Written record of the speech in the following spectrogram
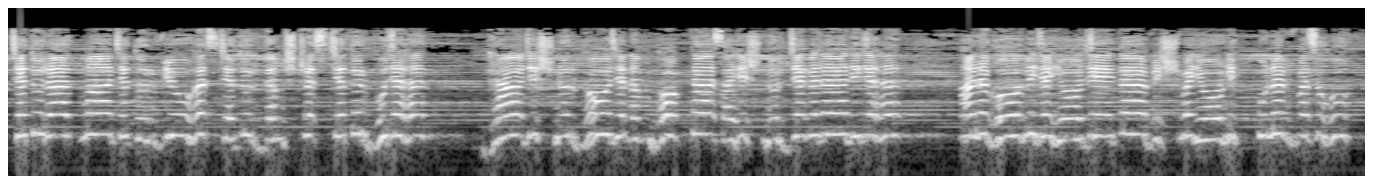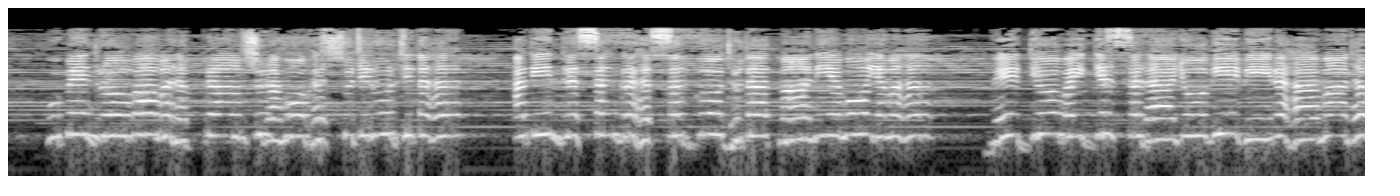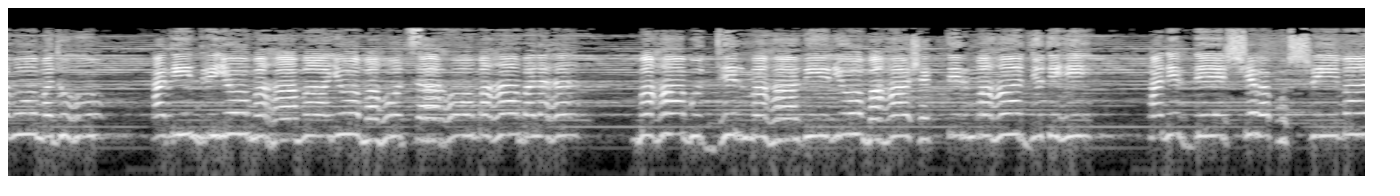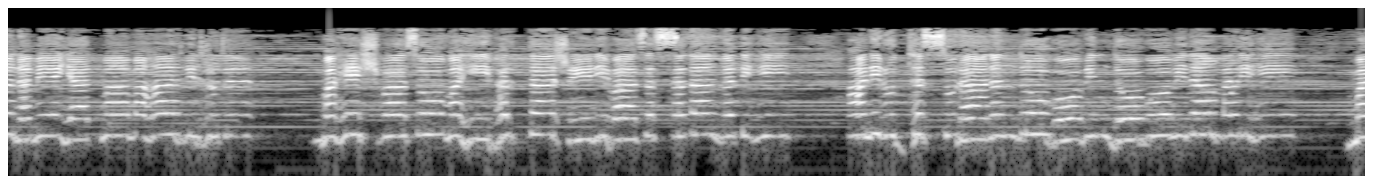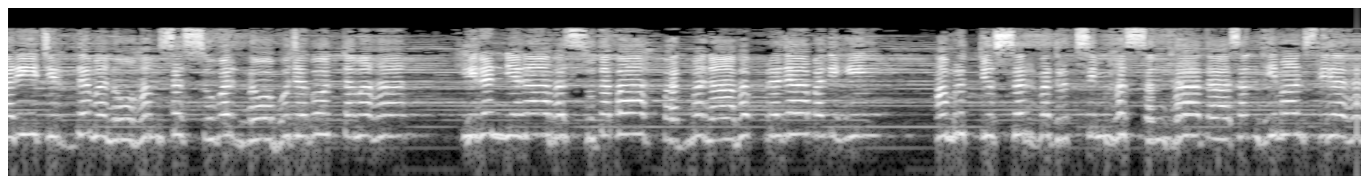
चतुरात्मा चतुर्व्यूहश्चतुर्दंष्ट्रश्चतुर्भुजः। भ्राजिष्णुर्भोजनम् भोक्ता सहिष्णुर्जगदादिजः। अनघो विजयोजेत विश्वयोनिः पुनर्वसुः उपेन्द्रो वामनप्रांशुरमोघः सुचिरूर्जितः अतीन्द्रः सङ्ग्रहः सर्गो धृतात्मा नियमो यमः। वेद्यो वैद्यः सदा योगी वीरः माधवो मधुः अतीन्द्रियो महामायो महोत्साहो महाबलः। महाबुद्धिर्महावीर्यो महाशक्तिर्महाद्युतिः अनिर्देश्य वपुः श्रीमानमेयात्मा महाद्विधृत् महेश्वासो महीभर्ता श्रीनिवासः सताङ्गतिः अनिरुद्धः सुरानन्दो गोविन्दो गोविदाम्बरिः मरीचिर्दमनोहंसः सुवर्णो भुजगोत्तमः हिरण्यनाभः सुतपाः पद्मनाभः प्रजापतिः अमृत्युः सर्वदृक्सिंहः सन्धाता सन्धिमान् स्थिरः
